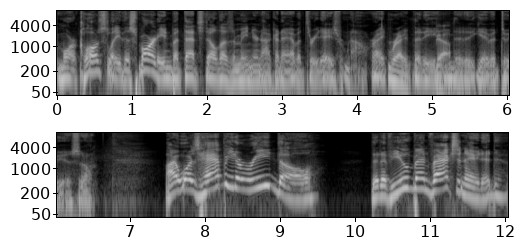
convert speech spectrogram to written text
more closely this morning. But that still doesn't mean you're not going to have it three days from now, right? Right. That he Yeah. that he gave it to you. So I was happy to read though that if you've been vaccinated,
